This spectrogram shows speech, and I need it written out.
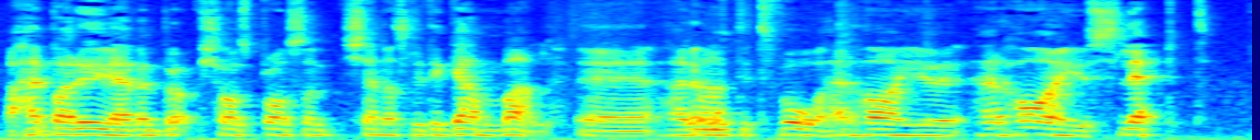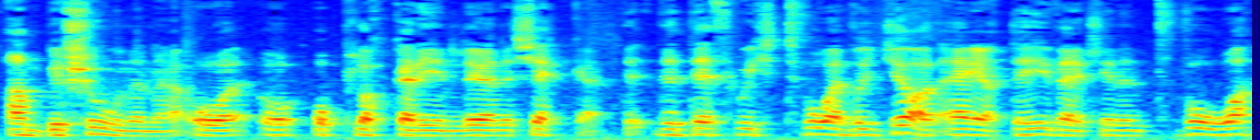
Och här börjar ju även Charles Bronson kännas lite gammal. Eh, här är Ja. 82. Här har, han ju, här har han ju släppt ambitionerna och, och, och plockar in lönecheckar. Det, det Death Wish 2 ändå gör är ju att det är ju verkligen en tvåa.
